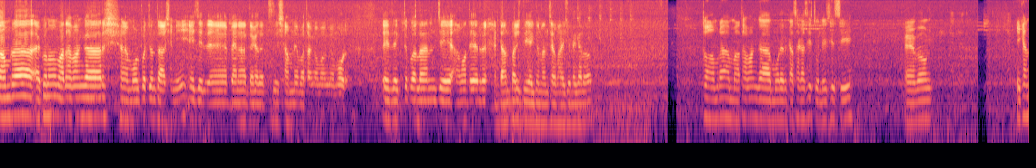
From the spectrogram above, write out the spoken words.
তো আমরা এখনও মাথা ভাঙ্গার মোড় পর্যন্ত আসিনি। এই যে ব্যানার দেখা যাচ্ছে যে সামনে মাথা ভাঙ্গা মোড় এই দেখতে পেলেন যে আমাদের ডান পাশ দিয়ে একজন আনসার ভাই চলে গেল। তো আমরা মাথা ভাঙ্গা মোড়ের কাছাকাছি চলে এসেছি এবং এখান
